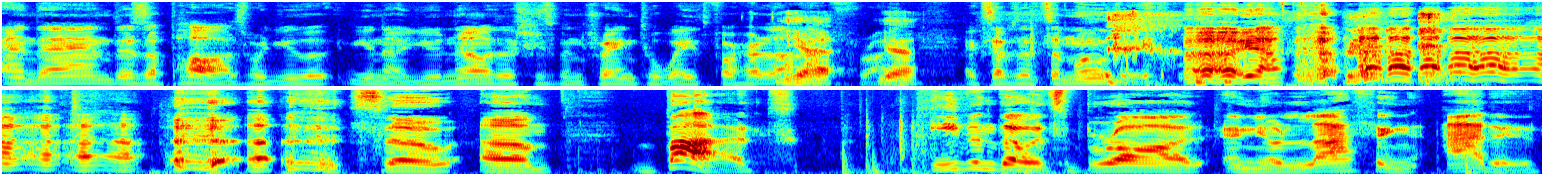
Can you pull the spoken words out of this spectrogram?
And then there's a pause where you you know you know that she's been trained to wait for her laugh, Yeah, right? yeah. Except it's a movie. yeah. so, um, but even though it's broad and you're laughing at it,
